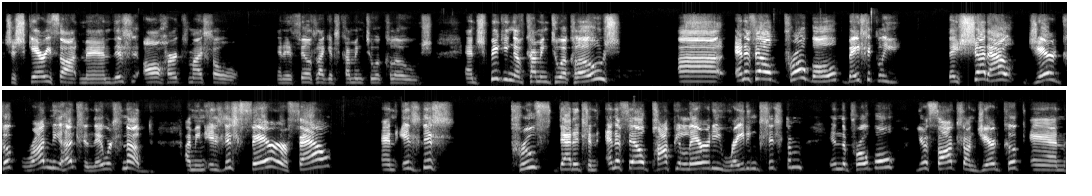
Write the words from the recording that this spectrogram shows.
it's a scary thought, man. This all hurts my soul, and it feels like it's coming to a close. And speaking of coming to a close, uh, NFL Pro Bowl basically they shut out Jared Cook, Rodney Hudson. They were snubbed. I mean, is this fair or foul? And is this proof that it's an NFL popularity rating system in the Pro Bowl? Your thoughts on Jared Cook and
